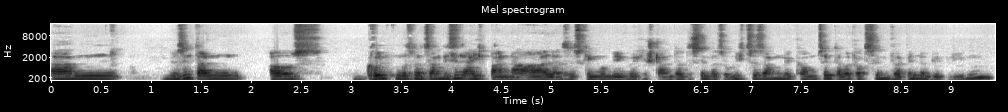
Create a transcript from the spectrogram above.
Ähm, wir sind dann aus Gründen, muss man sagen, die sind eigentlich banal. Also es ging um irgendwelche Standorte, sind wir so nicht zusammengekommen, sind aber trotzdem in Verbindung geblieben.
